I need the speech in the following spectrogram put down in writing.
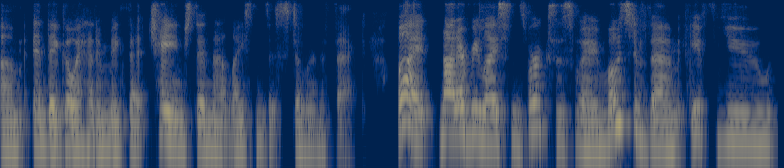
um, and they go ahead and make that change, then that license is still in effect. But not every license works this way. Most of them, if you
